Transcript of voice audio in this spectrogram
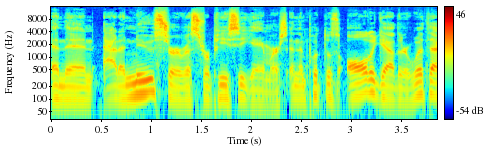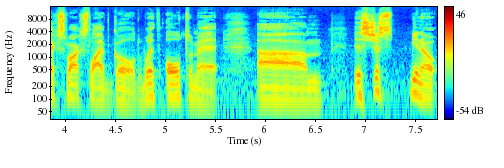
and then add a new service for PC gamers, and then put those all together with Xbox Live Gold, with Ultimate. Um, it's just you know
